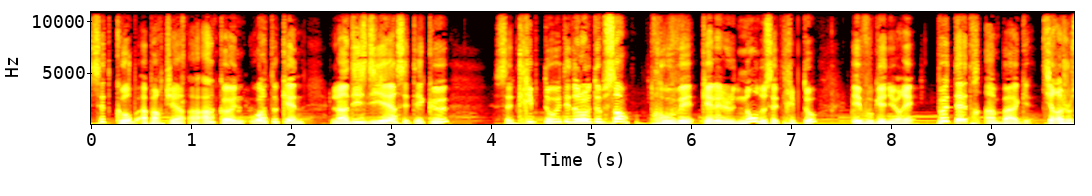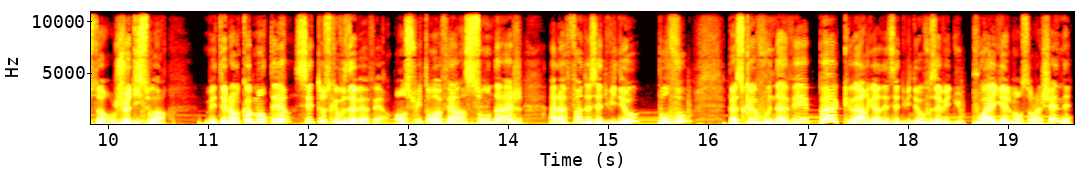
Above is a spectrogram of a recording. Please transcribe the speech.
Cette courbe appartient à un coin ou un token. L'indice d'hier, c'était que cette crypto était dans le top 100. Trouvez quel est le nom de cette crypto et vous gagnerez peut-être un bag tirage au sort jeudi soir. Mettez-le en commentaire, c'est tout ce que vous avez à faire. Ensuite, on va faire un sondage à la fin de cette vidéo pour vous. Parce que vous n'avez pas que à regarder cette vidéo, vous avez du poids également sur la chaîne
